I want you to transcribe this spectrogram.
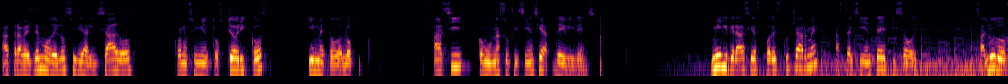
a través de modelos idealizados, conocimientos teóricos y metodológicos, así como una suficiencia de evidencia. Mil gracias por escucharme. Hasta el siguiente episodio. Saludos.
